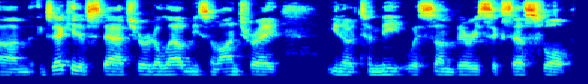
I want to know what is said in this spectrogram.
um, executive stature, it allowed me some entree, you know, to meet with some very successful,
